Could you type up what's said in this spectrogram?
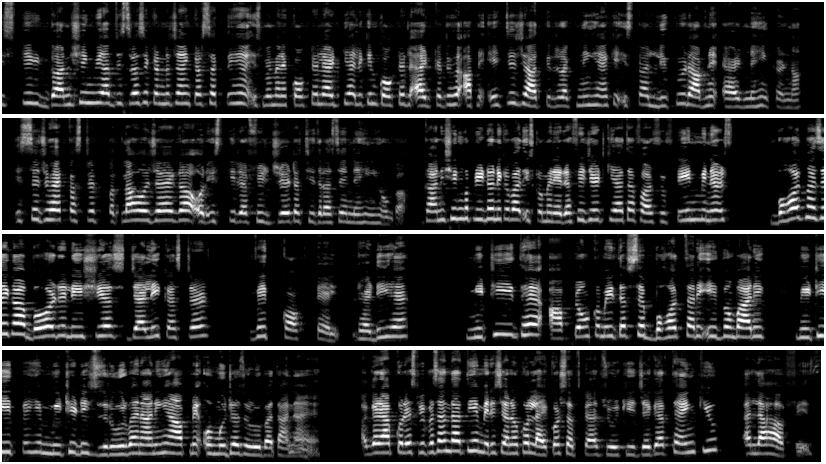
इसकी गार्निशिंग भी आप जिस तरह से करना चाहें कर सकते हैं। इसमें मैंने कॉकटेल ऐड किया लेकिन कॉकटेल ऐड करते हुए आपने एक चीज़ याद कर रखनी है कि इसका लिक्विड आपने ऐड नहीं करना। इससे जो है कस्टर्ड पतला हो जाएगा और इसकी रेफ्रिजरेट अच्छी तरह से नहीं होगा। गार्निशिंग कंप्लीट होने के बाद इसको मैंने रेफ्रिजरेट किया था फॉर फिफ्टीन मिनट्स बहुत मज़े का, बहुत delicious jelly custard with cocktail ready है? मीठी ईद है। आप लोगों को मेरी तरफ़ से बहुत सारी ईद मुबारक। मीठी ईद पे ये मीठी डिश ज़रूर बनानी है आपने और मुझे ज़रूर बताना है। अगर आपको रेसिपी पसंद आती है, मेरे चैनल को लाइक और सब्सक्राइब ज़रूर कीजिएगा। थैंक यू अल्लाह हाफिज़।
